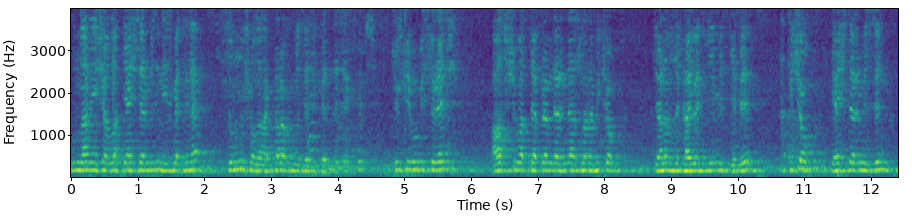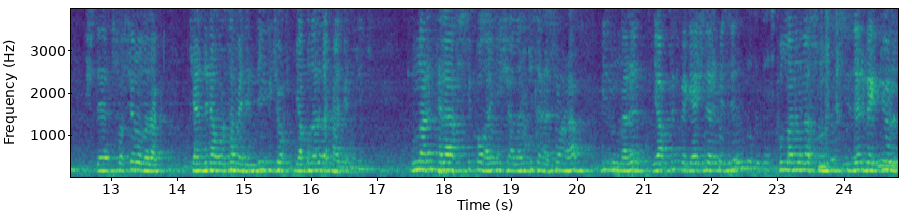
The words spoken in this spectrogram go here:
bunlar inşallah gençlerimizin hizmetine sunulmuş olarak tarafımızca zikredilecektir. Çünkü bu bir süreç 6 Şubat depremlerinden sonra birçok canımızı kaybettiğimiz gibi birçok gençlerimizin işte sosyal olarak kendine ortam edindiği birçok yapıları da kaybettik. Bunların telafisi kolay. İnşallah iki sene sonra biz bunları yaptık ve gençlerimizin kullanımına sunduk. Sizleri bekliyoruz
